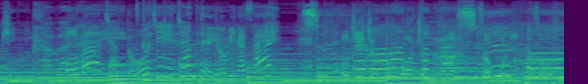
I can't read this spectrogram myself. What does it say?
君がおばあちゃんとおじいちゃんって呼びなさい。おじいちゃんとおばあちゃんなら散歩に行ったぞ。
